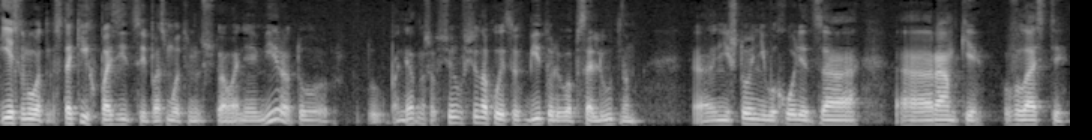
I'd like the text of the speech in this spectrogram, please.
если мы вот с таких позиций посмотрим на существование мира, то ну, понятно, что все, все находится в битуле, в абсолютном. Э, ничто не выходит за э, рамки власти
